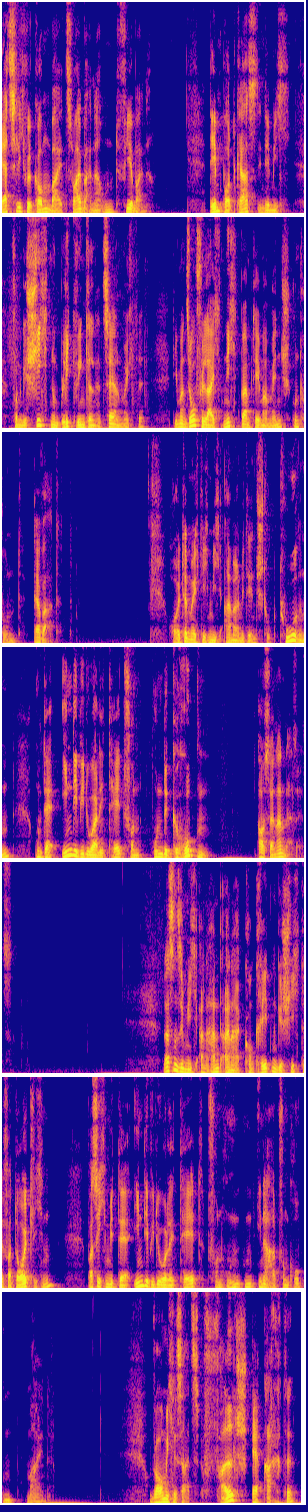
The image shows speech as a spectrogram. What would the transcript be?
Herzlich willkommen bei Zweibeiner und Vierbeiner, dem Podcast, in dem ich von Geschichten und Blickwinkeln erzählen möchte, die man so vielleicht nicht beim Thema Mensch und Hund erwartet. Heute möchte ich mich einmal mit den Strukturen und der Individualität von Hundegruppen auseinandersetzen. Lassen Sie mich anhand einer konkreten Geschichte verdeutlichen, was ich mit der Individualität von Hunden innerhalb von Gruppen meine. Warum ich es als falsch erachte,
